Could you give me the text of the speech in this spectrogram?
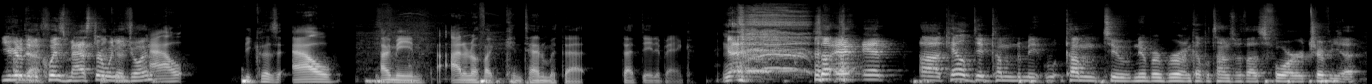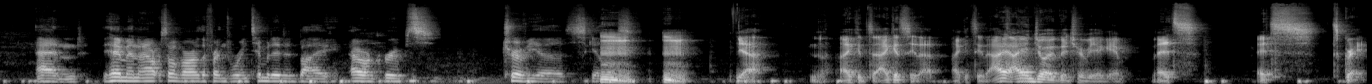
You're gonna I'm be down. the quiz master when you join. Al, because Al I mean, I don't know if I can contend with that that data bank. So and, and uh, Kale did come to me come to Newberg Brewing a couple times with us for trivia, and him and our, some of our other friends were intimidated by our group's trivia skills. Mm, mm. yeah, I could I could see that. I could see that. I, I enjoy a good trivia game. It's it's it's great.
